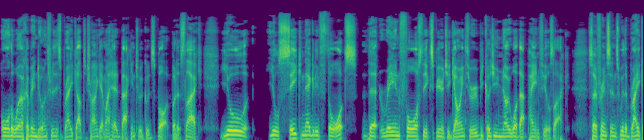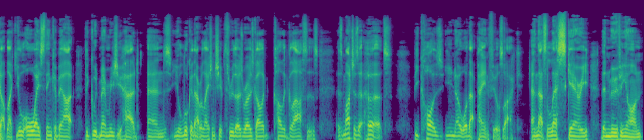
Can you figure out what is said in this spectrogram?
all the work I've been doing through this breakup to try and get my head back into a good spot. But it's like you'll you'll seek negative thoughts that reinforce the experience you're going through because you know what that pain feels like. So for instance, with a breakup, like you'll always think about the good memories you had and you'll look at that relationship through those rose colored glasses as much as it hurts because you know what that pain feels like. And that's less scary than moving on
